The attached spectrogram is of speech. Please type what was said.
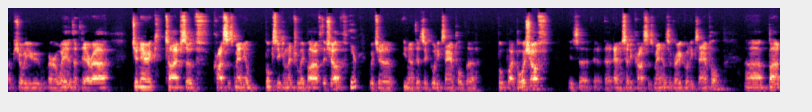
I'm sure you are aware that there are generic types of crisis manual books you can literally buy off the shelf, Yep. which are, you know, there's a good example. The book by Borshoff is a, a, a anesthetic crisis manual. is a very good example. Uh, but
